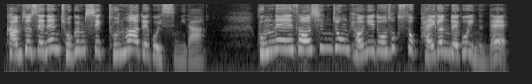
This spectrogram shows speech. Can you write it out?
감소세는 조금씩 둔화되고 있습니다. 국내에서 신종 변이도 속속 발견되고 있는데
